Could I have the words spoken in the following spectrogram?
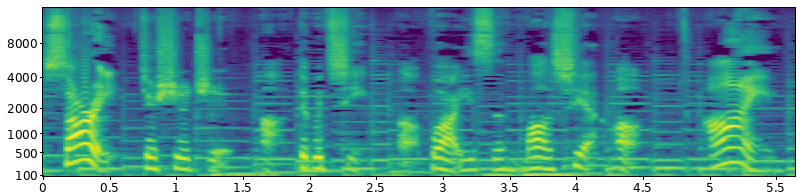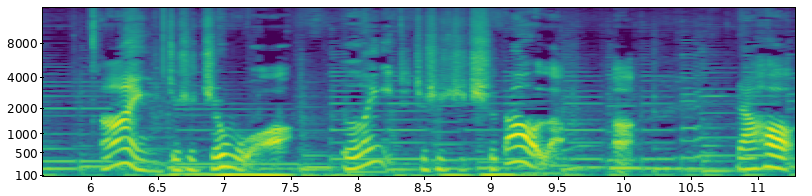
Sorry 就是指啊，对不起啊，不好意思，很抱歉啊。I'm I'm 就是指我，late 就是指迟到了啊。然后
